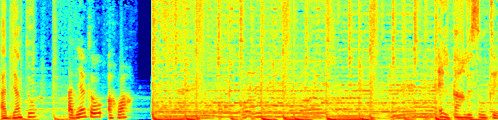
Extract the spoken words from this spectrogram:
À bientôt. À bientôt. Au revoir. Elle parle santé.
